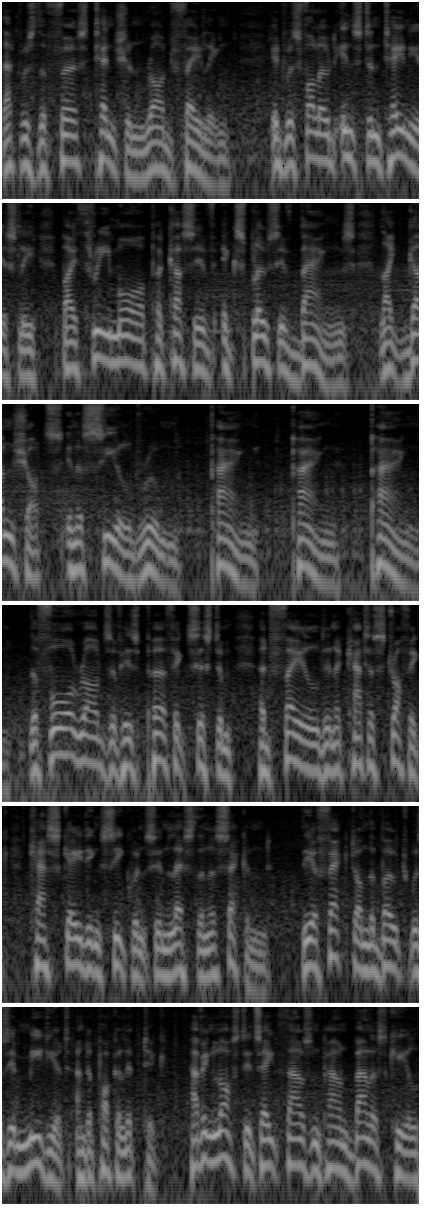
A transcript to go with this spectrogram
That was the first tension rod failing. It was followed instantaneously by three more percussive, explosive bangs, like gunshots in a sealed room. Pang, pang, pang. The four rods of his perfect system had failed in a catastrophic, cascading sequence in less than a second. The effect on the boat was immediate and apocalyptic. Having lost its 8,000-pound ballast keel,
